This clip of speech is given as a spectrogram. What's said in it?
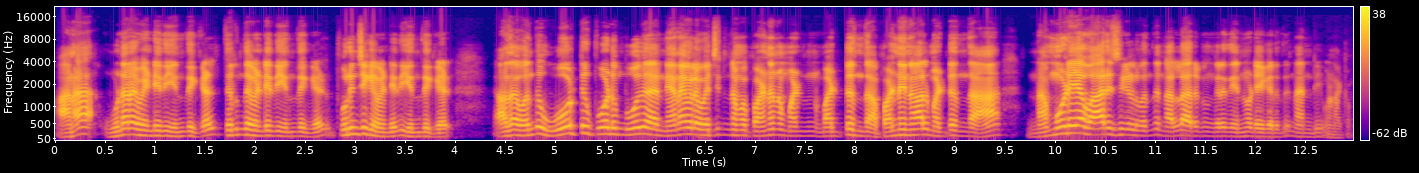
ஆனால் உணர வேண்டியது இந்துக்கள் திருந்த வேண்டியது இந்துக்கள் புரிஞ்சுக்க வேண்டியது இந்துக்கள். அதை வந்து ஓட்டு போடும்போது நினைவில் வச்சுட்டு நம்ம பண்ணணும் மட்- மட்டும்தான் பண்ணினால் மட்டும்தான் நம்முடைய வாரிசுகள் வந்து நல்லா இருக்குங்கிறது என்னுடைய கருத்து. நன்றி வணக்கம்.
